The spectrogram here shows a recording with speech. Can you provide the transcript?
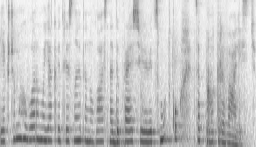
І якщо ми говоримо, як відрізнити ну, власне, депресію від смутку, це про тривалість.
